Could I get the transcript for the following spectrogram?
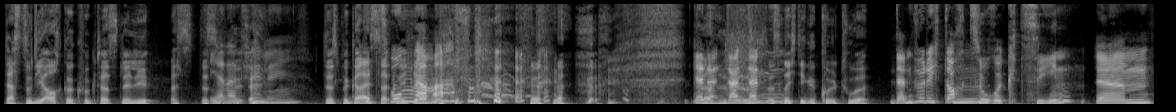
Dass du die auch geguckt hast, Lilly. Das, das, Ja, natürlich. Das begeistert mich. Ja. Gezwungenermaßen. Ja, da, das, da, ist, dann, das ist richtige Kultur. Dann würde ich doch zurückziehen. Ähm,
